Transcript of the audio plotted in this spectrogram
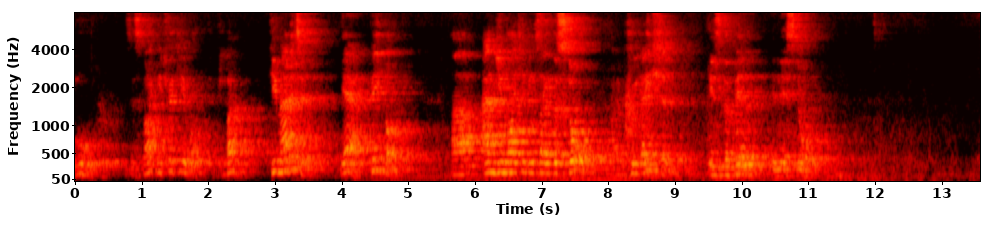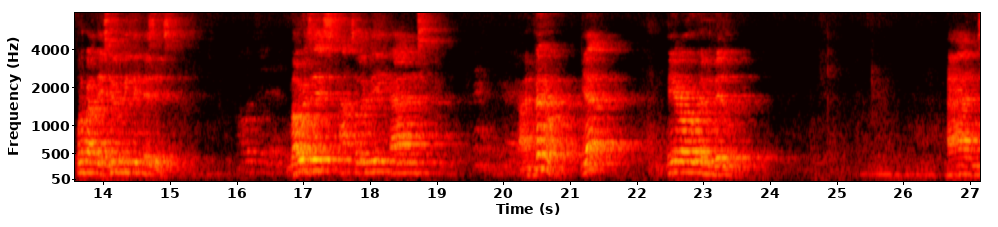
Ooh, it's a slightly trickier one. But humanity, yeah, people. Uh, and you might even say the storm, creation is the villain in this story. What about this? Who do we think this is? Moses, absolutely, and and Pharaoh, yeah, hero and villain. And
